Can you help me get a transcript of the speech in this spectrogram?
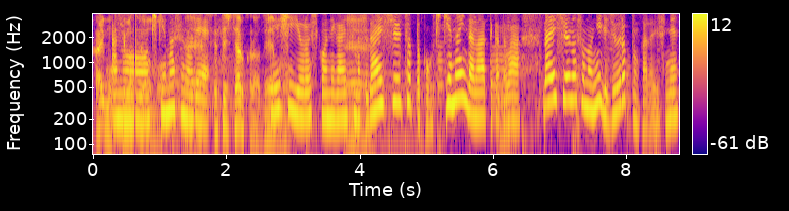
はい、もう聞けますのー聞けますのでええ設定してあるからね。ぜひよろしくお願いします、ええ来週ちょっとこう聞けないんだなって方は、来週のその2時16分からですね。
